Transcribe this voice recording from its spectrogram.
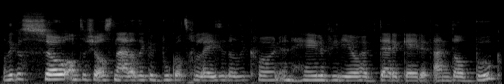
Want ik was zo enthousiast nadat ik het boek had gelezen dat ik gewoon een hele video heb dedicated aan dat boek.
